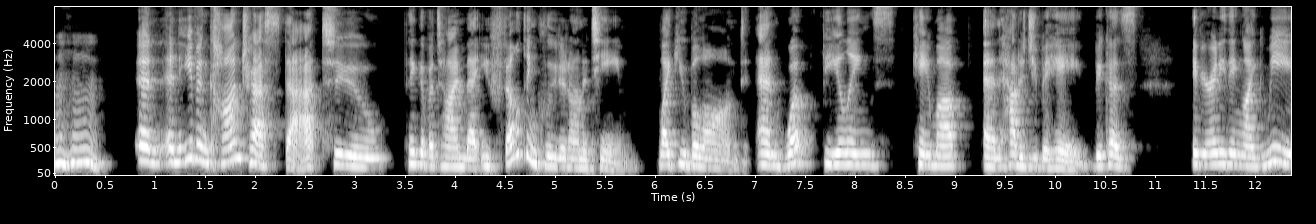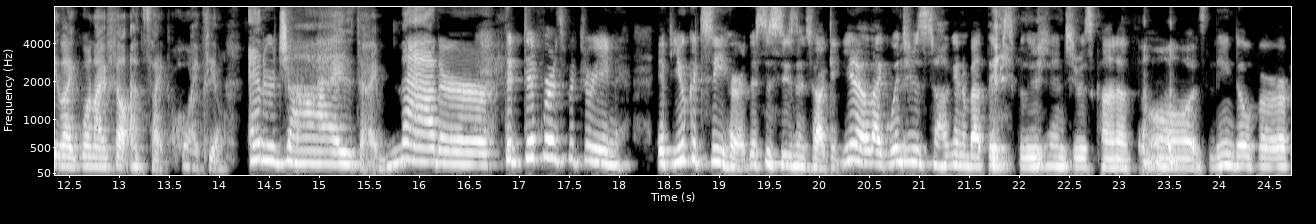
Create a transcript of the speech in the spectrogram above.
Mm-hmm. And and even contrast that to think of a time that you felt included on a team, like you belonged, and what feelings came up and how did you behave? Because if you're anything like me, like when I felt, it's like, oh, I feel energized, I matter. The difference between if you could see her, this is Susan talking, you know, like when she was talking about the exclusion, she was kind of, oh, it's leaned over,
